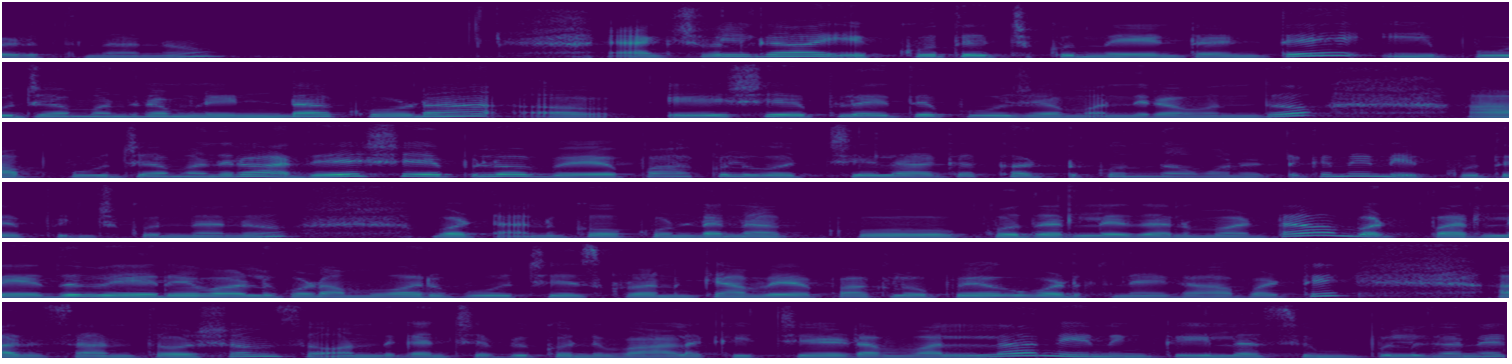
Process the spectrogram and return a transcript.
పెడుతున్నాను. యాక్చువల్గా ఎక్కువ తెచ్చుకుంది ఏంటంటే ఈ పూజా మందిరం నిండా కూడా ఏ షేప్లో అయితే పూజా మందిరం ఉందో ఆ పూజా మందిరం అదే షేప్లో వేపాకులు వచ్చేలాగా కట్టుకుందాం అన్నట్టుగా నేను ఎక్కువ తెప్పించుకున్నాను. బట్ అనుకోకుండా నాకు కుదరలేదనమాట బట్ పర్లేదు వేరే వాళ్ళు కూడా అమ్మవారి పూజ చేసుకోవడానికి ఆ వేపాకులు ఉపయోగపడుతున్నాయి కాబట్టి అది సంతోషం. సో అందుకని చెప్పి కొన్ని వాళ్ళకి ఇచ్చేయడం వల్ల నేను ఇంక ఇలా సింపుల్గానే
